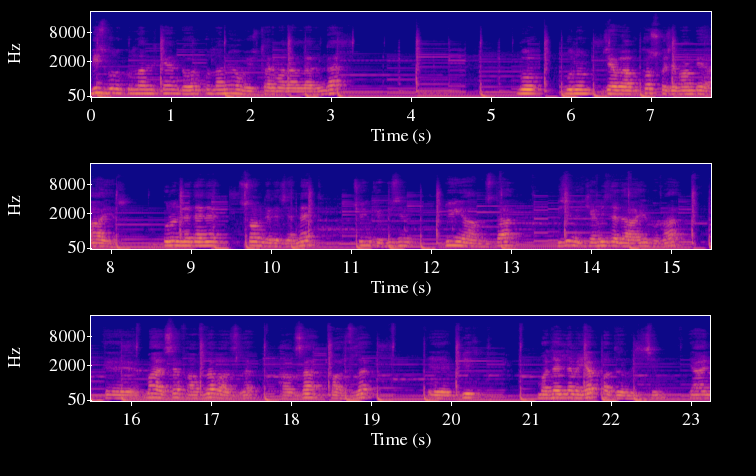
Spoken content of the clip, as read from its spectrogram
biz bunu kullanırken doğru kullanıyor muyuz tarım alanlarında? Bu bunun cevabı koskocaman bir hayır. Bunun nedeni son derece net. Çünkü bizim dünyamızda, bizim ülkemizde dahil buna e, maalesef havza bazlı, havza bazlı e, bir modelleme yapmadığımız için yani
